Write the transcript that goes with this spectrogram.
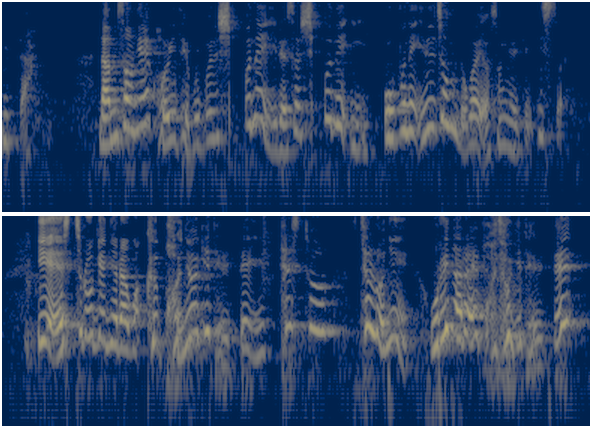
있다. 남성의 거의 대부분 10분의 1에서 10분의 2, 5분의 1 정도가 여성에게 있어요. 이 에스트로겐이라고 그 번역이 될 때 이 테스토 스테론이 우리나라에 번역이 될 때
